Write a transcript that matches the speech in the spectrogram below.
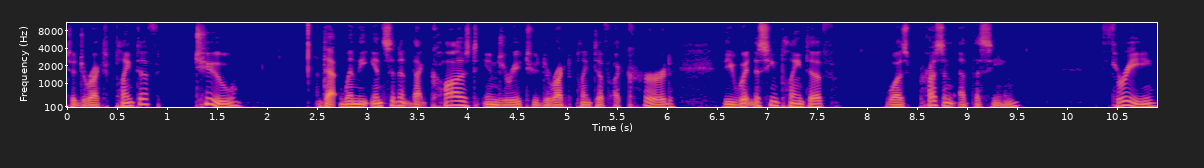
to direct plaintiff. Two, that when the incident that caused injury to direct plaintiff occurred, the witnessing plaintiff was present at the scene. Three,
